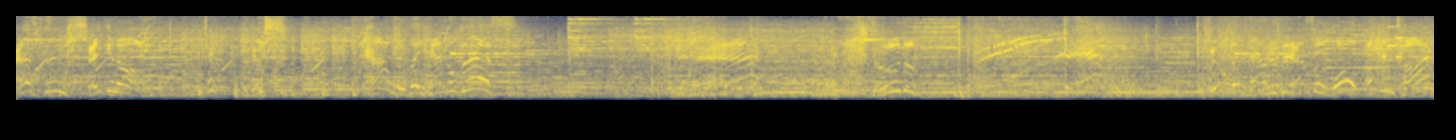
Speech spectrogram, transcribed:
has been shaken off. How will they handle this? Will they have the castle wall up in time?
